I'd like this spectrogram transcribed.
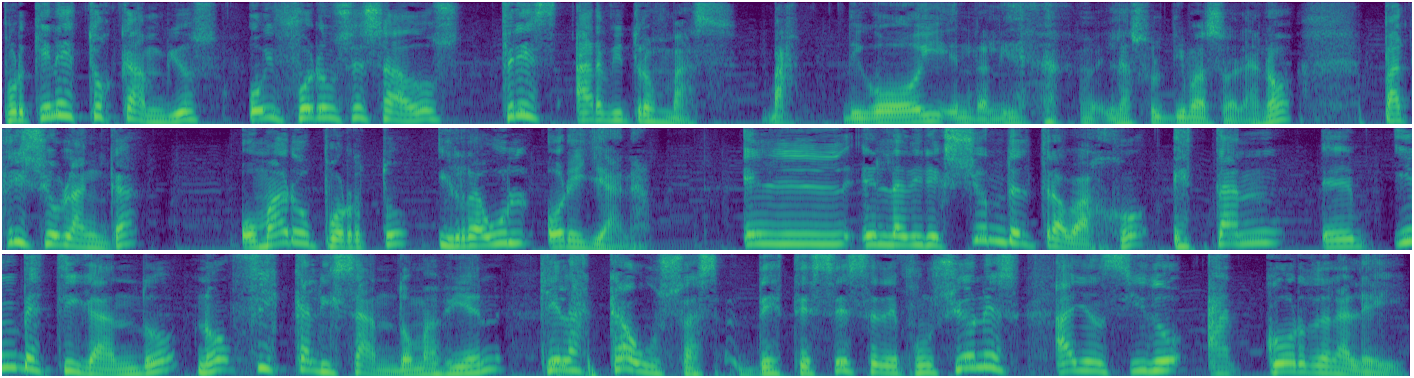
Porque en estos cambios hoy fueron cesados tres árbitros más. Va, digo hoy en realidad en las últimas horas, ¿no? Patricio Blanca, Omar Oporto y Raúl Orellana en la dirección del trabajo están eh, investigando, ¿no? fiscalizando más bien, que las causas de este cese de funciones hayan sido acorde a la ley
